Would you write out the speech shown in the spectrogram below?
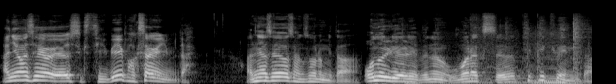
안녕하세요 에어식스TV 박상현입니다. 안녕하세요 장선우입니다. 오늘 리얼 리뷰는 우번X PPQ입니다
